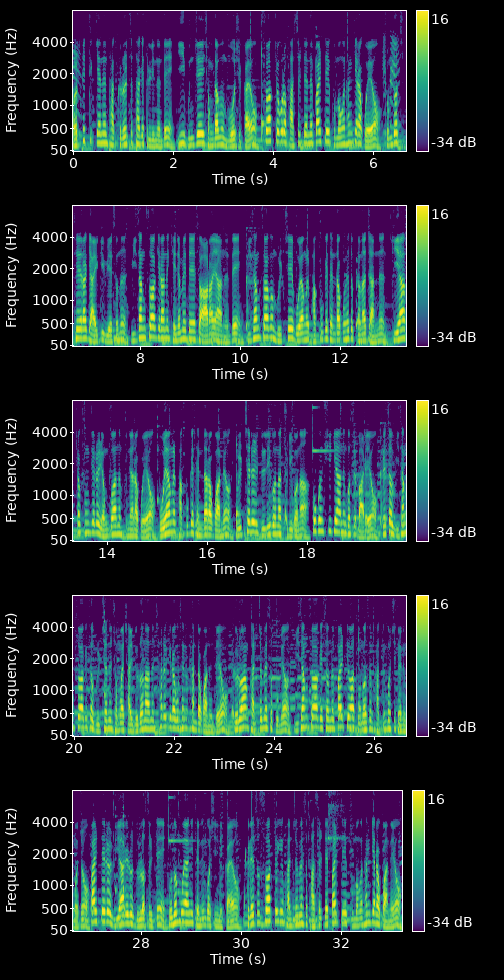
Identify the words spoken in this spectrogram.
얼핏 듣기에는 다 그럴듯하게 들리는데 이 문제의 정답은 무엇일까요? 수학적으로 봤을 때는 빨대의 구멍은 한 개라고 해요. 좀더 디테일하게 알기 위해서는 위상수학이라는 개념에 대해서 알아야 하는데 위상수학은 물체의 모양을 바꾸게 된다고 해도 변하지 않는 기하학적 성질을 연구하는 분야라고 해요. 모양을 바꾸게 된다라고 하면 물체를 늘리거나 줄이거나 혹은 휘게 하는 것을 말해요. 그래서 위상수학에서 물체는 정말 잘 늘어나는 찰흙이라고 생각한다고 하는데요. 그러한 관점에서 보면 위상수학에서는 빨대와 도넛은 같은 것이 되는 거죠. 빨대를 위아래로 눌렀을 때 도넛 모양이 되는 것이니까요. 그래서 수학적인 관점에서 봤을 때 빨대의 구멍은 한 개라고 하네요.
